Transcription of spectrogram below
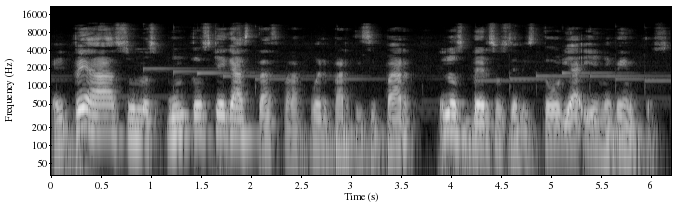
El PA son los puntos que gastas para poder participar en los versos de la historia y en eventos.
